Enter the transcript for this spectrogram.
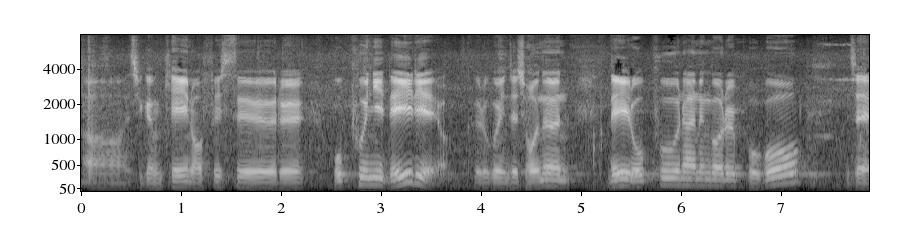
어, 지금 개인 오피스를 오픈이 내일이에요. 그리고 이제 저는 내일 오픈하는 거를 보고 이제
